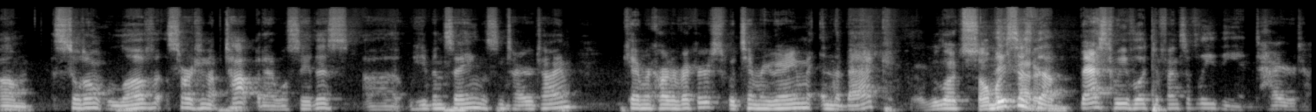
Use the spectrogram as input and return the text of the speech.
Um, still don't love Sargent up top, but I will say this: uh, we've been saying this entire time. Cameron Carter Vickers with Tim Ream in the back. We looked so much This better. is the best we've looked defensively the entire time.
